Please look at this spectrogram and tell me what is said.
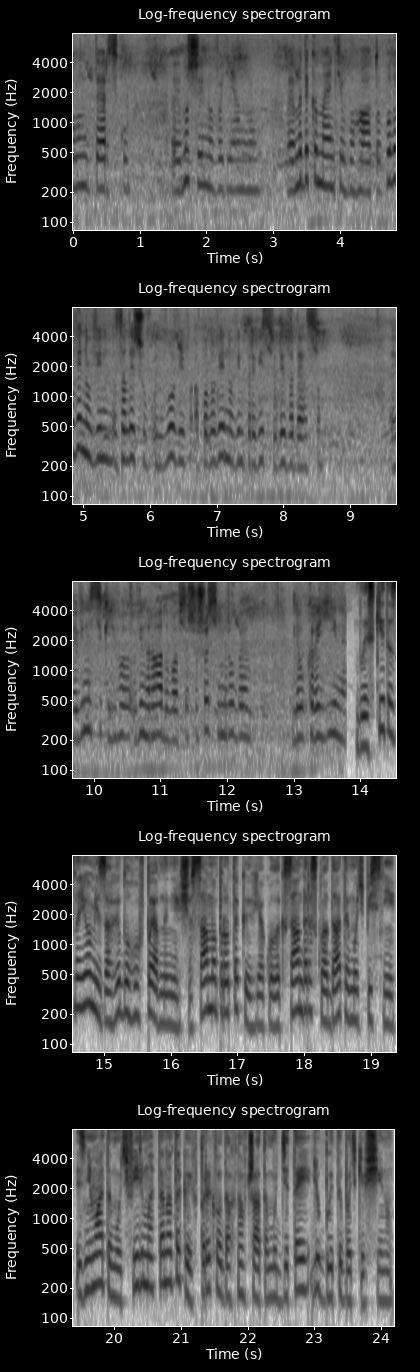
волонтерську, е, машину воєнну, медикаментів багато. Половину він залишив у Львові, а половину він привіз сюди в Одесу. Е, Він настільки його він радувався, що щось він робить для України. Близькі та знайомі загиблого впевнені, що саме про таких, як Олександр, складатимуть пісні, зніматимуть фільми та на таких прикладах навчатимуть дітей любити батьківщину.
